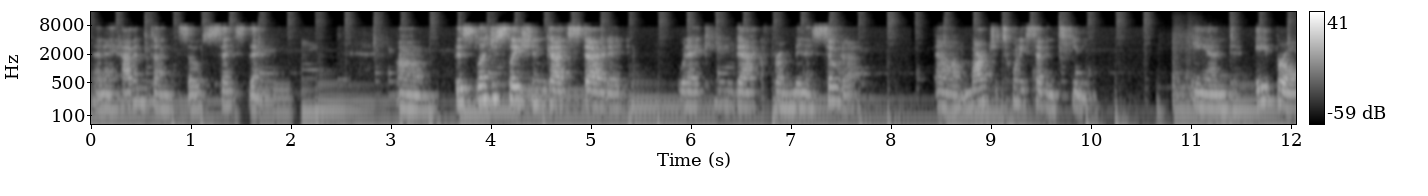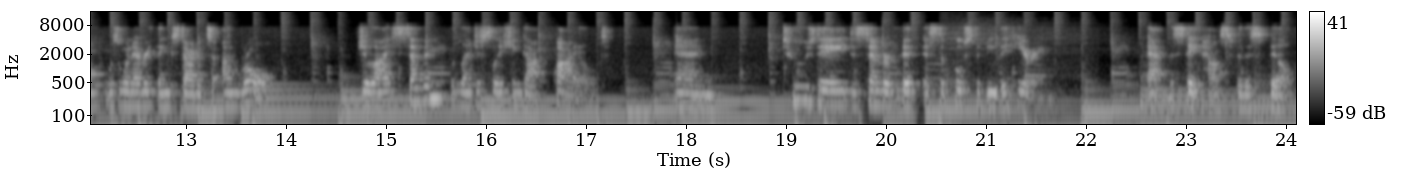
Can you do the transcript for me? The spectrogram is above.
and I haven't done so since then. Um, this legislation got started when I came back from Minnesota, uh, March of 2017. And April was when everything started to unroll. July 7th, the legislation got filed. And Tuesday, December 5th, is supposed to be the hearing at the State House for this bill.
